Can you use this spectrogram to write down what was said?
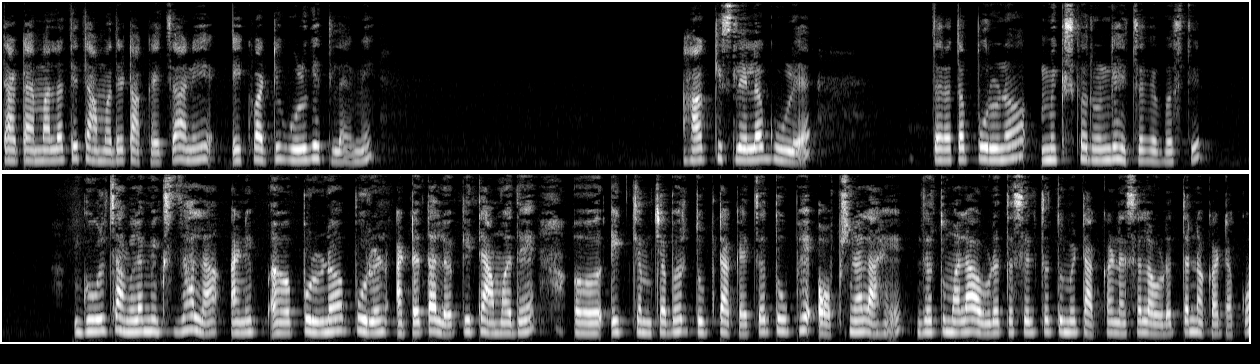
त्या टायमाला ते त्यामध्ये टाकायचं आणि एक वाटी गूळ घेतला आहे मी. हा किसलेला गूळ आहे. तर आता पूर्ण मिक्स करून घ्यायचं व्यवस्थित. गूळ चांगला मिक्स झाला आणि पूर्ण पुरण आटत आलं की त्यामध्ये एक चमचाभर तूप टाकायचं. तूप हे ऑप्शनल आहे. जर तुम्हाला आवडत असेल तर तुम्ही टाका नसेल आवडत तर नका टाकू.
